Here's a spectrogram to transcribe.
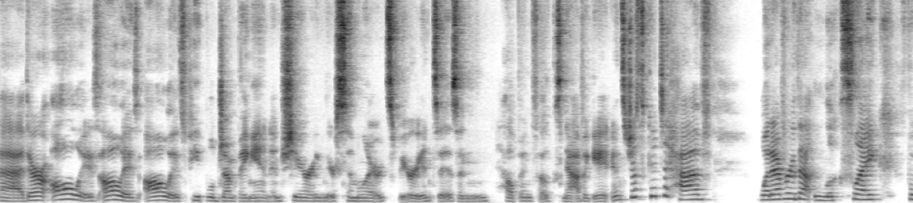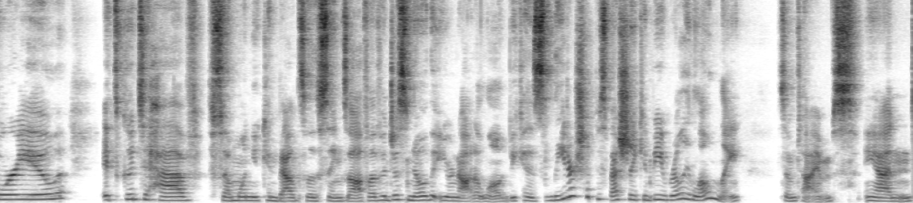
uh, there are always, always, always people jumping in and sharing their similar experiences and helping folks navigate. And it's just good to have whatever that looks like for you. It's good to have someone you can bounce those things off of and just know that you're not alone because leadership, especially, can be really lonely sometimes. And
